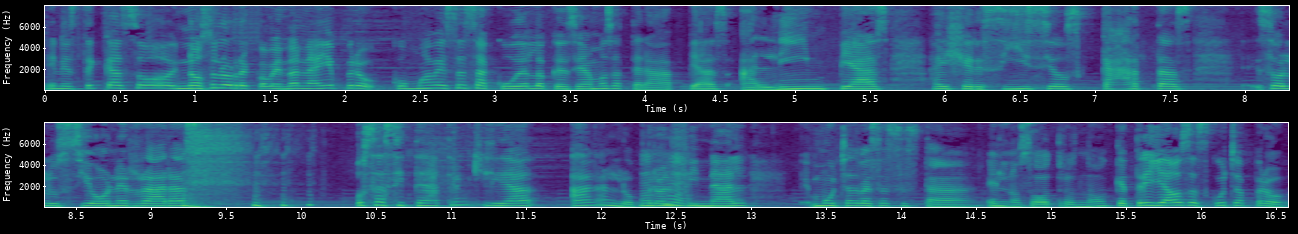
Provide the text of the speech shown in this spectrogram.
en este caso, no se lo recomiendo a nadie, pero cómo a veces acudes lo que decíamos a terapias, a limpias, a ejercicios, cartas, soluciones raras. o sea, si te da tranquilidad, háganlo, pero al final muchas veces está en nosotros, ¿no? Qué trillado se escucha, pero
